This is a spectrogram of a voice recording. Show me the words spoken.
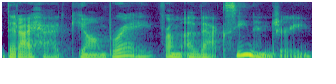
that I had Guillain-Barré from a vaccine injury.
